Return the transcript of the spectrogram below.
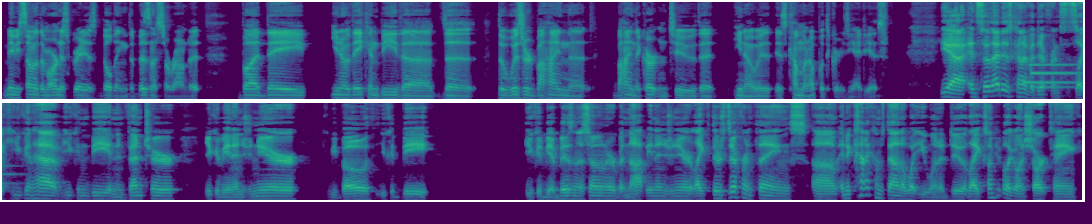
maybe some of them aren't as great as building the business around it, but they you know they can be the the the wizard behind the behind the curtain too that you know is, is coming up with crazy ideas. Yeah, and so that is kind of a difference. It's like you can have you can be an inventor, you could be an engineer, you could be both. You could be you could be a business owner but not be an engineer like there's different things um, and it kind of comes down to what you want to do like some people that go on shark tank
